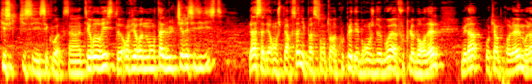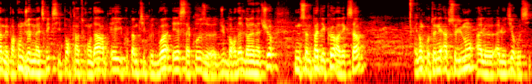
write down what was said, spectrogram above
c'est quoi? C'est un terroriste environnemental multirécidiviste? Là, ça dérange personne, il passe son temps à couper des branches de bois, à foutre le bordel. Mais là, aucun problème, voilà. Mais par contre, John Matrix, il porte un tronc d'arbre et il coupe un petit peu de bois et ça cause euh, du bordel dans la nature. Nous ne sommes pas d'accord avec ça. Et donc on tenait absolument à le, dire aussi.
